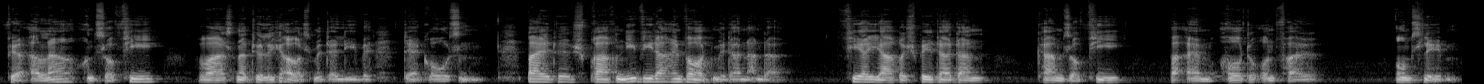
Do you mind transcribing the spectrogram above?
Für Alain und Sophie war es natürlich aus mit der Liebe der Großen. Beide sprachen nie wieder ein Wort miteinander. Vier Jahre später dann kam Sophie bei einem Autounfall ums Leben.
